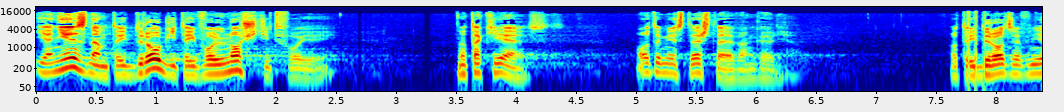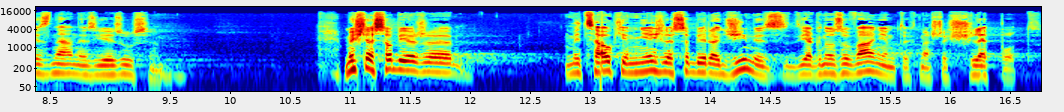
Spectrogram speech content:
ja nie znam tej drogi, tej wolności Twojej. No tak jest. O tym jest też ta Ewangelia. O tej drodze w nieznane z Jezusem. Myślę sobie, że my całkiem nieźle sobie radzimy z diagnozowaniem tych naszych ślepot.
